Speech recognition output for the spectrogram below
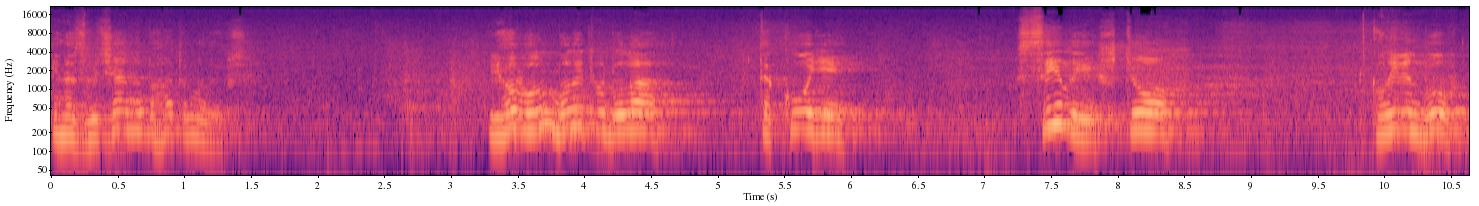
і надзвичайно багато молився. Його молитва була такої сили, що коли він був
